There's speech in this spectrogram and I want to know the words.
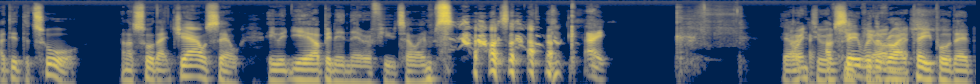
I did the tour and I saw that jail cell. He went, Yeah, I've been in there a few times. I was like, "Oh, Okay. Yeah, I went okay. to a I'm sitting with the right match. people then.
